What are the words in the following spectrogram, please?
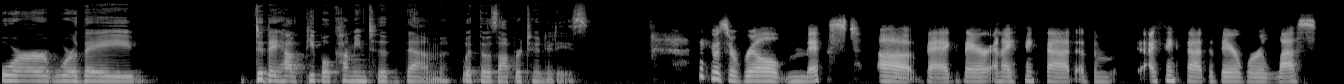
or were they did they have people coming to them with those opportunities? I think it was a real mixed uh, bag there, and I think that the I think that there were less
